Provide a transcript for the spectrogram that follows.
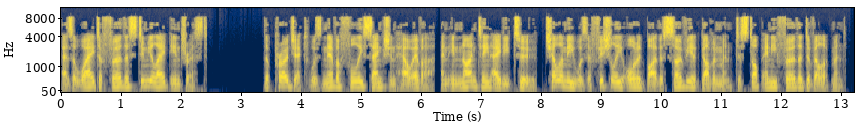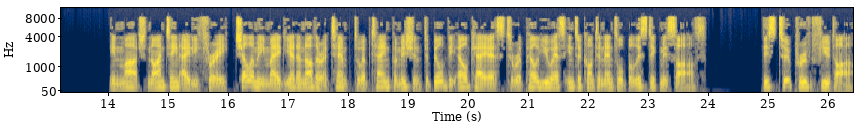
as a way to further stimulate interest. The project was never fully sanctioned however, and in 1982, Chelomey was officially ordered by the Soviet government to stop any further development. In March 1983, Chelomey made yet another attempt to obtain permission to build the LKS to repel U.S. intercontinental ballistic missiles. This too proved futile.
